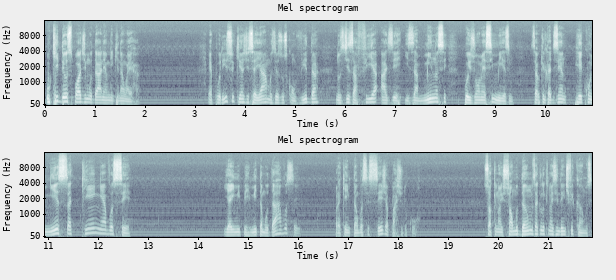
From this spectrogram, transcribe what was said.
O que Deus pode mudar em alguém que não erra? É por isso que antes de ceiarmos, Deus nos convida, nos desafia a dizer: examina-se, pois o homem é si mesmo. Sabe o que ele está dizendo? Reconheça quem é você. E aí me permita mudar você, para que então você seja parte do corpo. Só que nós só mudamos aquilo que nós identificamos.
